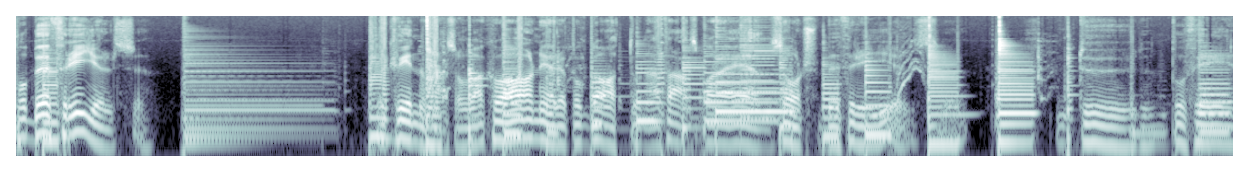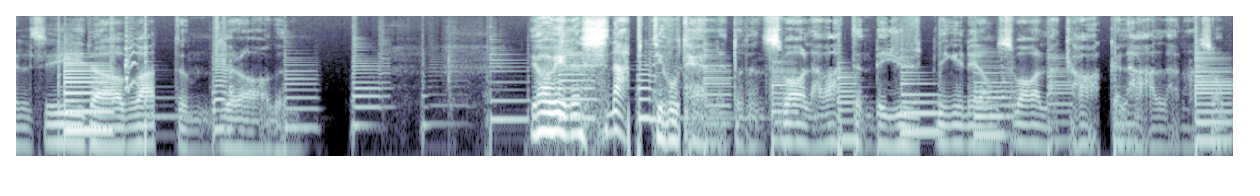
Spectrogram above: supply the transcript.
på befrielse. För kvinnorna som var kvar nere på gatorna fanns bara en sorts befrielse. Döden på fel sida av vattendragen. Jag ville snabbt till hotellet och den svala vattenbegjutningen i de svala kakelhallarna som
